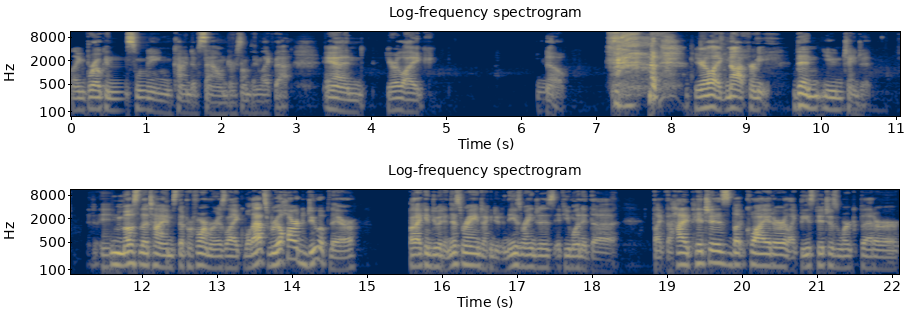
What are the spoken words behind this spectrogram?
like broken swing kind of sound or something like that. And you're like, no. you're like, not for me. Then you change it. Most of the times, the performer is like, well, that's real hard to do up there, but I can do it in this range. I can do it in these ranges. If you wanted the like the high pitches but quieter, like these pitches work better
